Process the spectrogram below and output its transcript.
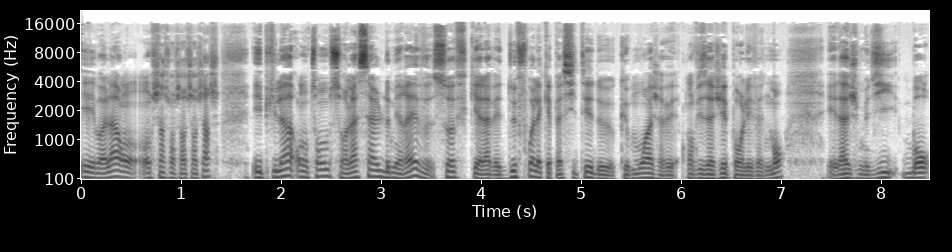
et voilà, on, cherche, on cherche, on cherche. Et puis là, on tombe sur la salle de mes rêves, sauf qu'elle avait deux fois la capacité de que moi j'avais envisagé pour l'événement. Et là, je me dis bon,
